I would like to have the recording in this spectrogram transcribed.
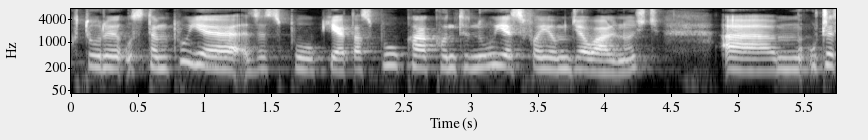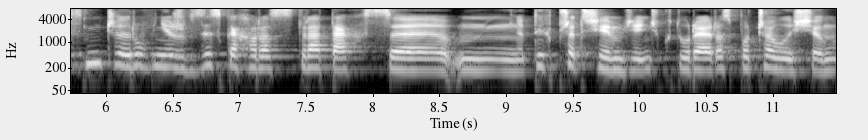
który ustępuje ze spółki, a ta spółka kontynuuje swoją działalność, Um, uczestniczy również w zyskach oraz stratach z um, tych przedsięwzięć, które rozpoczęły się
